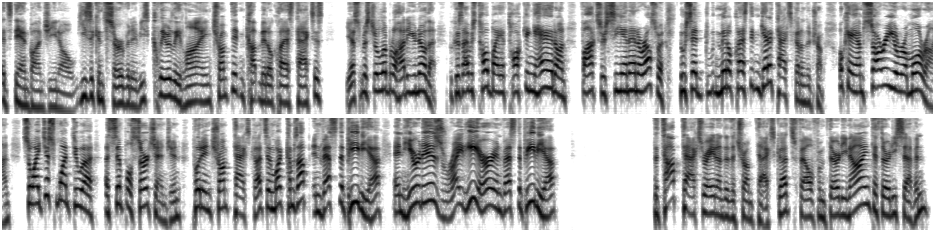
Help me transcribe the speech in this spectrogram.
it's Dan Bongino. He's a conservative. He's clearly lying. Trump didn't cut middle class taxes. Yes, Mr. Liberal, how do you know that? Because I was told by a talking head on Fox or CNN or elsewhere who said middle class didn't get a tax cut under Trump. Okay, I'm sorry you're a moron. So I just went to a, a simple search engine, put in Trump tax cuts, and what comes up? Investopedia. And here it is right here, Investopedia. The top tax rate under the Trump tax cuts fell from 39 to 37.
